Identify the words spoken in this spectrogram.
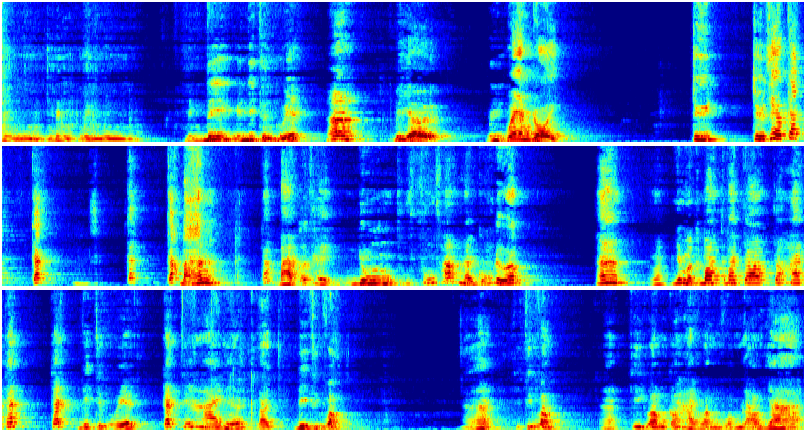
mình mình mình mình mình đi mình đi từng huyệt ha. Bây giờ mình quen rồi. Tùy tùy theo các các các các bạn. Các bạn có thể dùng phương pháp này cũng được. Ha? Nhưng mà các bạn các bạn cho cho hai cách. Cách đi từng nguyện, cách thứ hai nữa là đi từng vòng à, thì từng vòng à, thì vòng có hai vòng vòng lão giá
